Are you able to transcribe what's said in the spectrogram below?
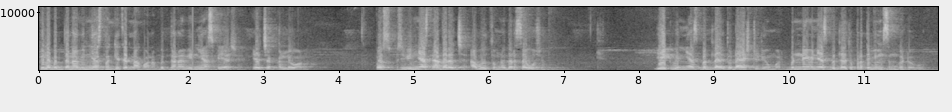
પેલા બધાના વિન્યાસ નક્કી કરી નાખવાના. બધાના વિન્યાસ કયા છે? એ ચેક કરી લેવાનું. બસ, પછી વિન્યાસના આધારે છે. આ બધું તમને દર્શાવવું છે. એક વિન્યાસ બદલાય તો ડાયસ્ટેરિયોમર. બંને વિન્યાસ બદલાય તો પ્રતિબિંબ સમઘટકો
